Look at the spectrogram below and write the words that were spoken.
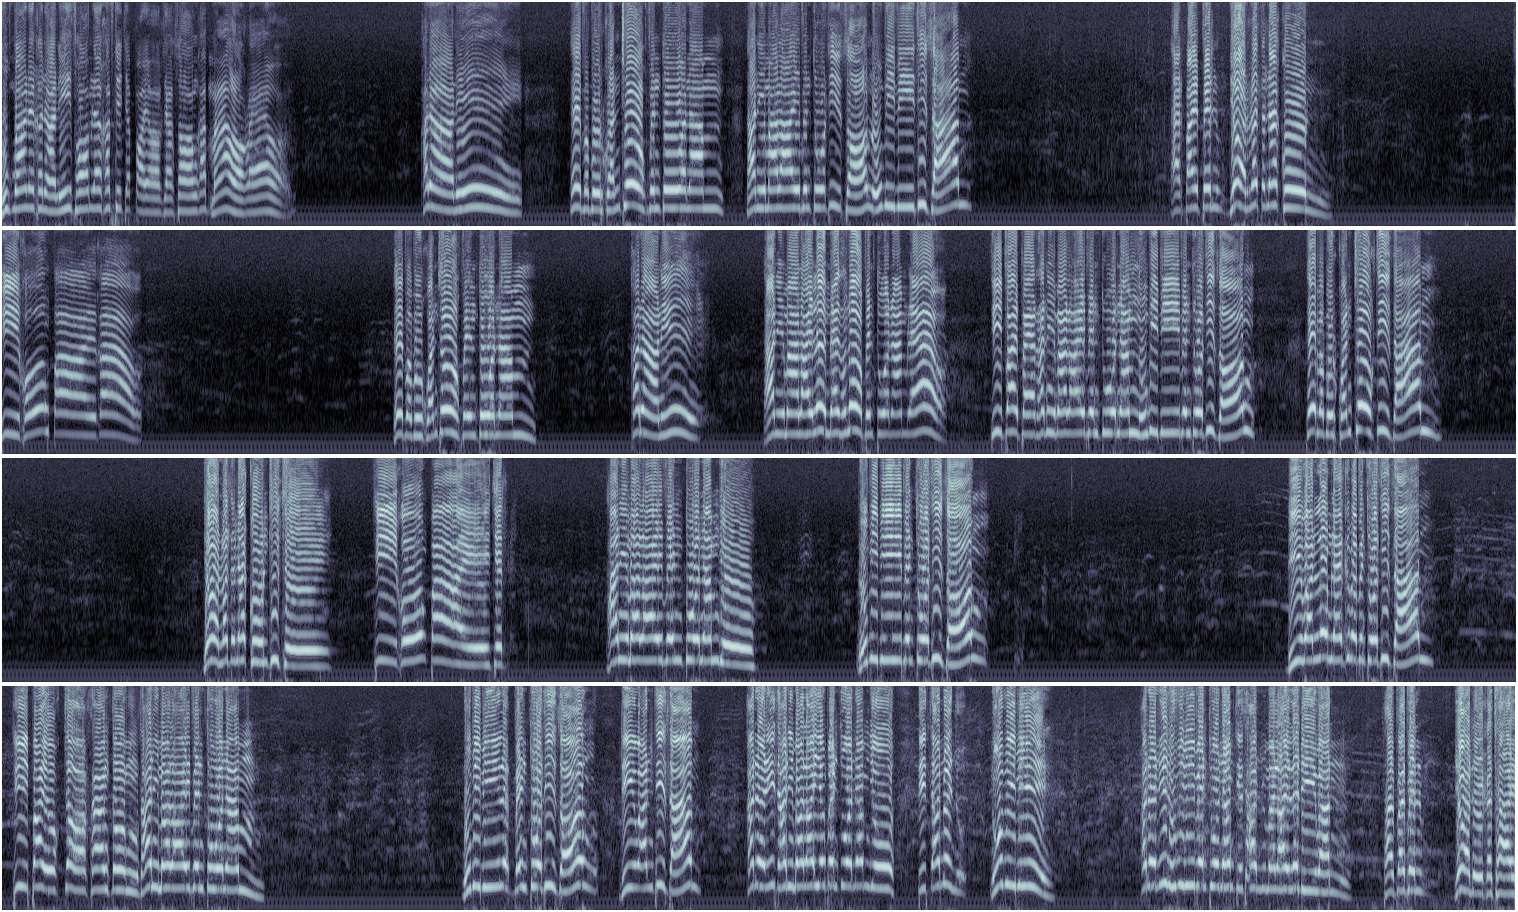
ทุกม้าในขณะนี้พร้อมแล้วครับที่จะปล่อยออกจากซองครับม้าออกแล้ว ขณะนี้ เทพบุตรขวัญโชคเป็นตัวนำธานีมาลายเป็นตัวที่สองหนูบีบีที่สามถัดไปเป็นยอดรัตนกุลที่โค้งปลายเก้า เทพบุตรขวัญโชคเป็นตัวนำขณะนี้ธานีมาลายเริ่มแดนสโนกเป็นตัวนำแล้ว ที่ป้ายแปดธานีมาลายเป็นตัวนำหนูบีบีเป็นตัวที่สองเทพบุตรขวัญโชคที่สามยอดรัตนกูลที่สี่ที่โค้งป้ายเจ็ดธานีมาลายเป็นตัวนำอยู่ หนูบีบีเป็นตัวที่สองดีวันเริ่มแรงขึ้นมาเป็นตัวที่สามที่ป้ายอกจะออกทางตรงธานีมาลายเป็นตัวนำหนูบีบีเป็นตัวที่สองดีวันที่สามขณะนี้ธานีมาลายยังเป็นตัวนำอยู่ ติดตามด้วยหน,หนูบีบี ขณะนี้หนูพีพีเป็นตัวนำเสียทันมาลายและดีวันถัดไปเป็นยอดเอกชัย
